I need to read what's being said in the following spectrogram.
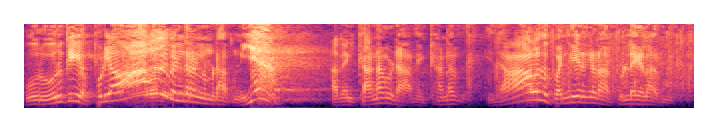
ஒரு ஊருக்கு எப்படியாவது வென்றணும்டா அப்படின்னு ஏன்? அவன் கனவுடா அவன் கனவு. ஏதாவது பண்ணிருங்கடா பிள்ளைகளா அப்படின்னு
